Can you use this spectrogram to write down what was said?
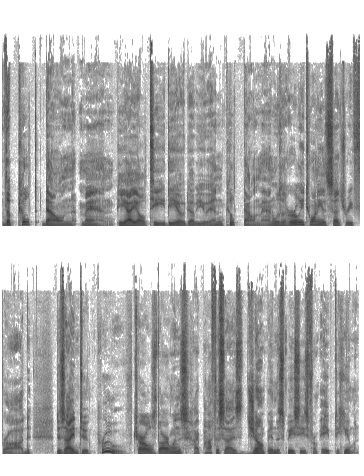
the Piltdown Man, P I L T D O W N, Piltdown Man, was an early 20th century fraud designed to prove Charles Darwin's hypothesized jump in the species from ape to human.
